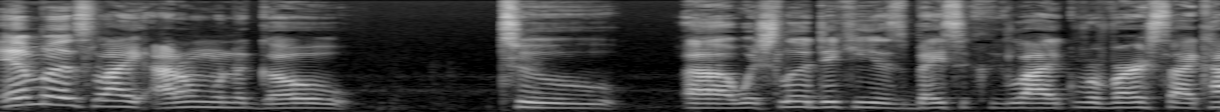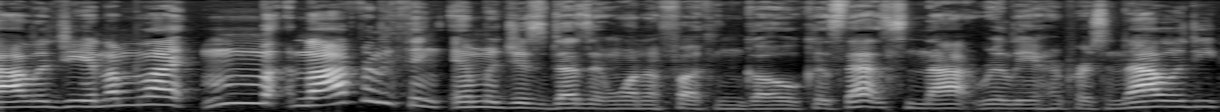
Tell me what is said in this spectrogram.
Emma's like, I don't want to go to uh, which Lil Dicky is basically like reverse psychology. And I'm like, mm, no, I really think Emma just doesn't want to fucking go because that's not really in her personality.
